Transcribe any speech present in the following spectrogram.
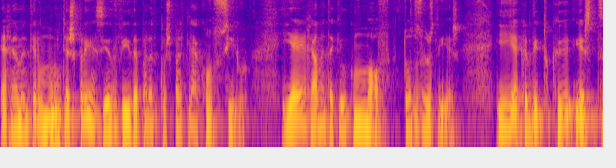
é realmente ter muita experiência de vida para depois partilhar consigo. E é realmente aquilo que me move todos os dias. E acredito que este,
